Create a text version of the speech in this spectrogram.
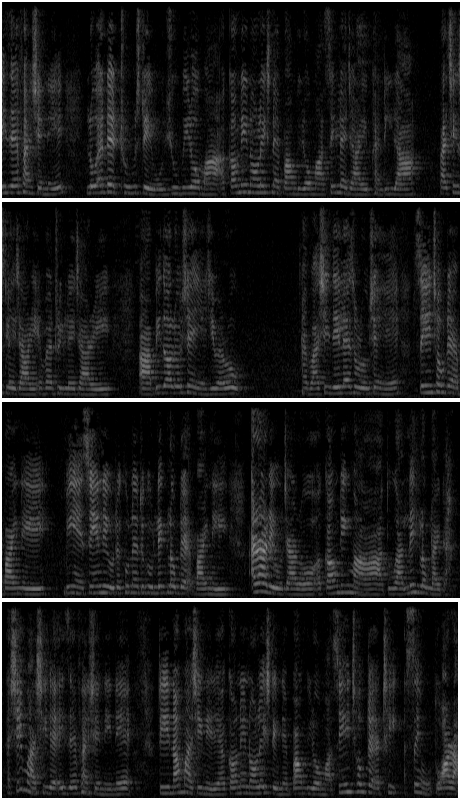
excel function တွေလိုအပ်တဲ့ tools တွေကိုယူပြီးတော့မှ accounting knowledge နဲ့ပေါင်းပြီးတော့မှ sales ledger တွေဖန်တီးတာ purchase ledger တွေ inventory ledger တွေအာပြီးတော့လို့ရှိရင်ဒီဘယ်တို့အဲပါရှိသေးလဲဆိုလို့ရှိရင်စင်းချုပ်တဲ့အပိုင်းတွေပြီးရင်စင်းတွေကိုတစ်ခုနဲ့တစ်ခု link လုပ်တဲ့အပိုင်းတွေအဲ့ဒါတွေကိုကြတော့ accounting မှာသူက link လုပ်လိုက်တာအရှိမှရှိတဲ့ excel function တွေနဲ့ဒီနောက်မှရှိနေတဲ့ accounting knowledge တွေနဲ့ပေါင်းပြီးတော့မှစင်းချုပ်တဲ့အထိအဆင့်ကိုသွားတာ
